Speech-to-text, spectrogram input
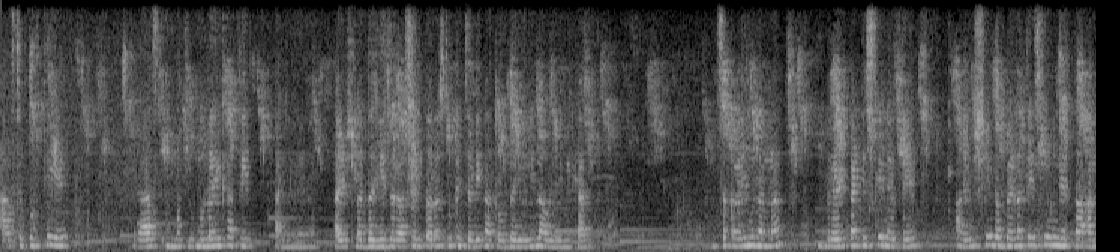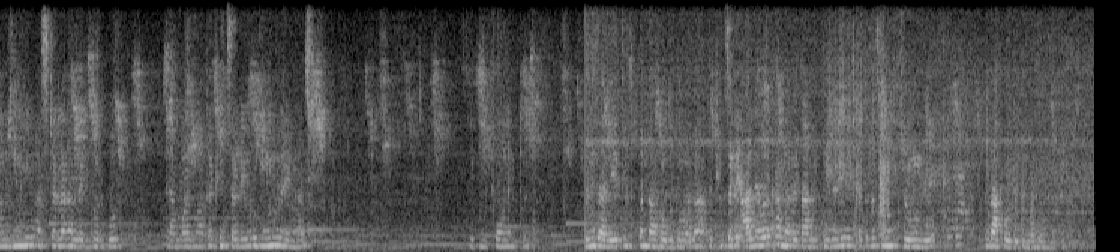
आज चतुर्थी आहे. तर आज मग मुलंही खातील आणि आयुषला दही जर असेल तरच तो खिचडी खातो. दहीही लावली मी काल. सकाळी मुलांना ब्रेड पॅटीस केले होते. आयुष्य डब्याला तेच घेऊन घेता अनुजनीही नाश्त्याला घाललेत भरपूर. त्यामुळे मग आता खिचडीवर होऊन जाईल एक फोन येतो खिचडी झाली आहे तीच पण दाखवते तुम्हाला. आता खिचडी आल्यावर खाणार आहेत आम्ही. तिघही एकत्रच मग जेवून घेऊ. दाखवते तुम्हाला.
